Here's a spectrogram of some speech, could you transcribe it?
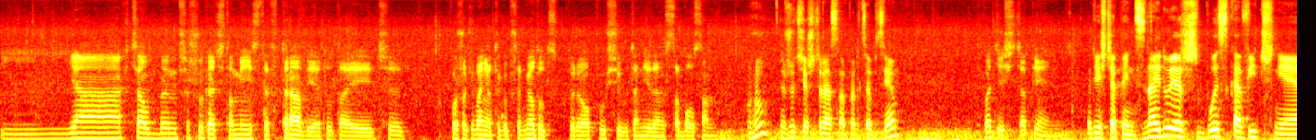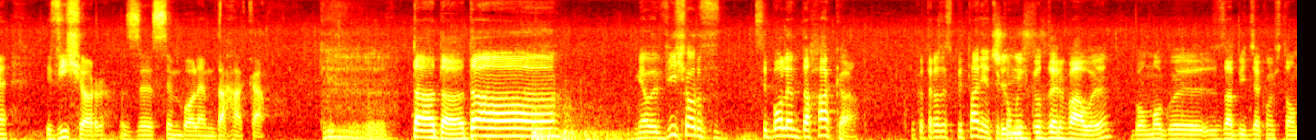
I ja chciałbym przeszukać to miejsce w trawie tutaj, czy w poszukiwaniu tego przedmiotu, który opuścił ten jeden Sabosan. Mhm. Rzuć jeszcze raz na percepcję. 25. 25. Znajdujesz błyskawicznie wisior z symbolem Dahaka. Da da da! Miały wisior z symbolem Dahaka. Tylko teraz jest pytanie, czy Czyli- komuś go zerwały, bo mogły zabić jakąś tą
